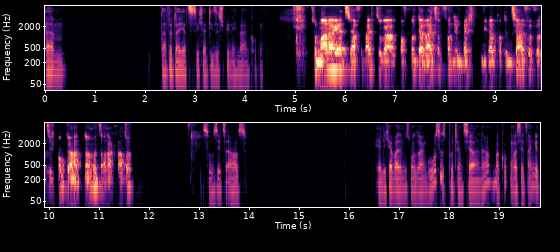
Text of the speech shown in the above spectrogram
Ähm, da wird er jetzt sicher dieses Spiel nicht mehr angucken. Zumal er jetzt ja vielleicht sogar aufgrund der Reizung von den Mächten wieder Potenzial für 40 Punkte hat ne, mit seiner Karte. So sieht's aus. Ehrlicherweise muss man sagen, großes Potenzial. Ne? Mal gucken, was jetzt ange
